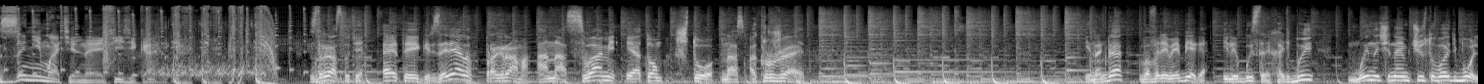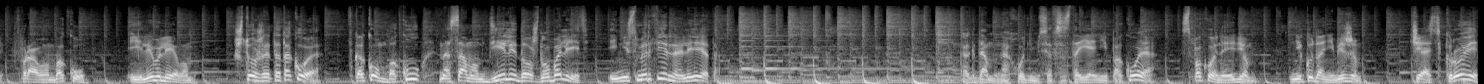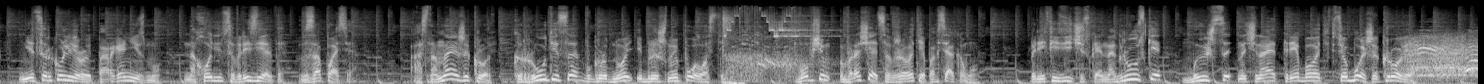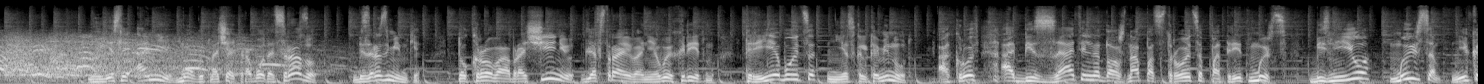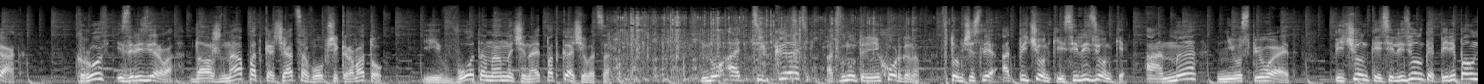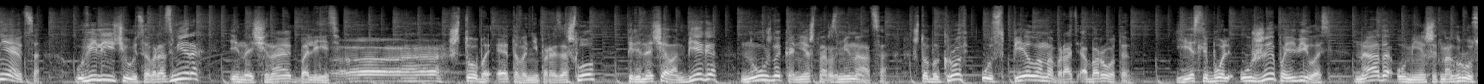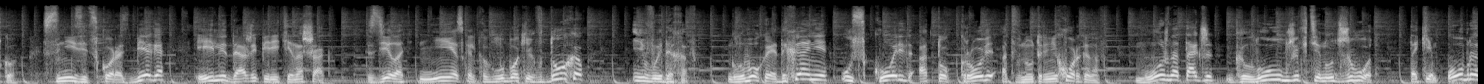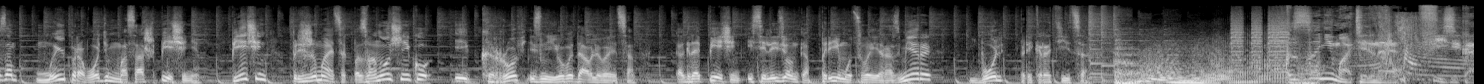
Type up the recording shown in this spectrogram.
Занимательная физика. Здравствуйте, это Игорь Зарянов, программа о нас с вами и о том, что нас окружает. Иногда во время бега или быстрой ходьбы мы начинаем чувствовать боль в правом боку или в левом. Что же это такое? В каком боку на самом деле должно болеть? И не смертельно ли это? Когда мы находимся в состоянии покоя, спокойно идем, никуда не бежим, часть крови не циркулирует по организму, находится в резерве, в запасе. Основная же кровь крутится в грудной и брюшной полости. В общем, вращается в животе по-всякому. При физической нагрузке мышцы начинают требовать все больше крови. Но если они могут начать работать сразу, без разминки, то кровообращению для встраивания в их ритм требуется несколько минут. А кровь обязательно должна подстроиться под ритм мышц. Без нее мышцам никак. Кровь из резерва должна подкачаться в общий кровоток. И вот она начинает подкачиваться. Но оттекать от внутренних органов, в том числе от печенки и селезенки, она не успевает. Печенка и селезенка переполняются, увеличиваются в размерах и начинают болеть. Чтобы этого не произошло, перед началом бега нужно, конечно, разминаться, чтобы кровь успела набрать обороты. Если боль уже появилась, надо уменьшить нагрузку, снизить скорость бега или даже перейти на шаг. Сделать несколько глубоких вдохов и выдохов. Глубокое дыхание ускорит отток крови от внутренних органов. Можно также глубже втянуть живот. Таким образом мы проводим массаж печени. Печень прижимается к позвоночнику и кровь из нее выдавливается. Когда печень и селезенка примут свои размеры, боль прекратится. Занимательная физика.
